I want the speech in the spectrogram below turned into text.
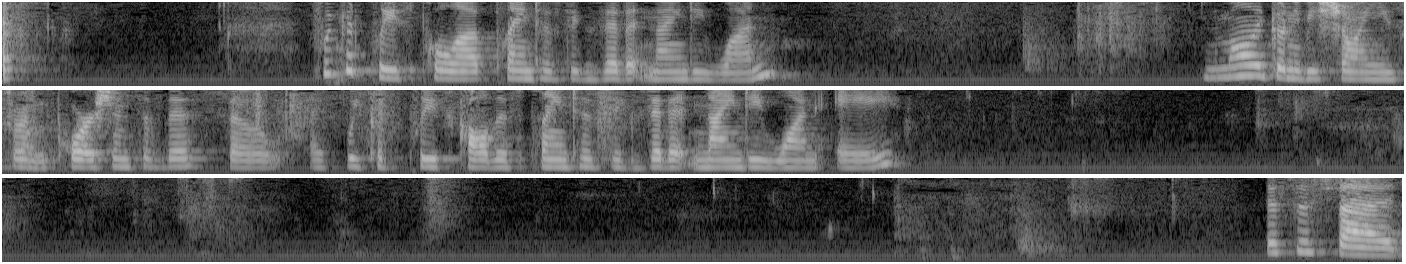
If we could please pull up Plaintiff's Exhibit 91. I'm only going to be showing you certain portions of this, so if we could please call this Plaintiff's Exhibit 91A. This is the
